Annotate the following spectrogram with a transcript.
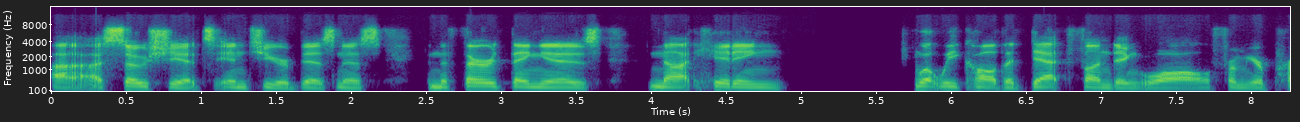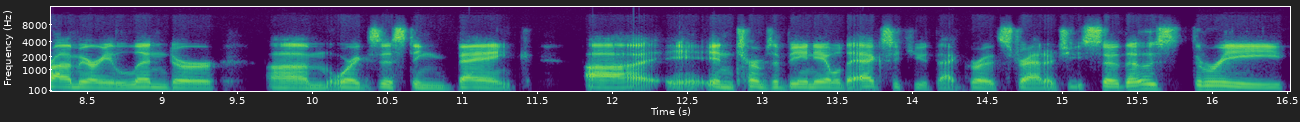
uh, associates into your business. And the third thing is not hitting what we call the debt funding wall from your primary lender um, or existing bank uh, in terms of being able to execute that growth strategy. So, those three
